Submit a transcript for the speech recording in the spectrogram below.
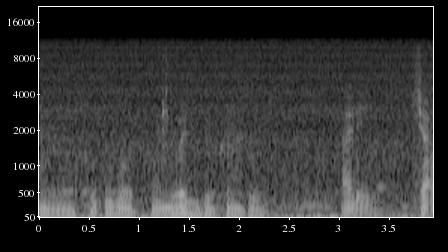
On se retrouve pour une nouvelle vidéo très bientôt. Allez ciao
